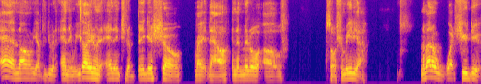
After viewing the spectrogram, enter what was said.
and not only you have to do an ending, but you gotta do an ending to the biggest show right now in the middle of social media no matter what you do,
